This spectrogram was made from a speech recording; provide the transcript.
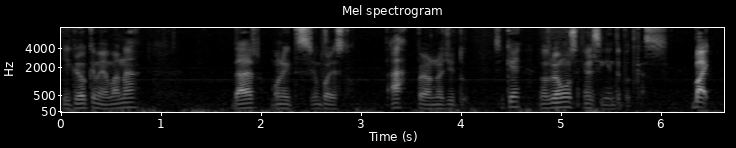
Y creo que me van a dar monetización por esto. Ah, pero no es YouTube. Así que nos vemos en el siguiente podcast. Bye.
